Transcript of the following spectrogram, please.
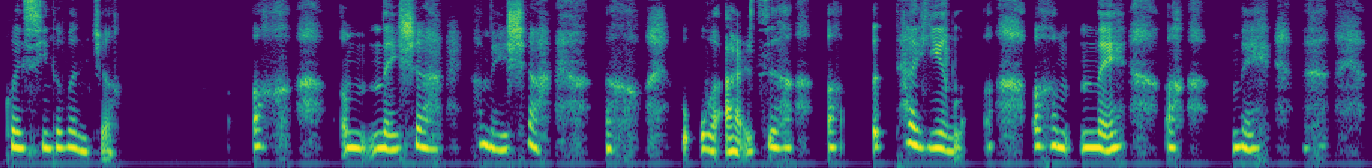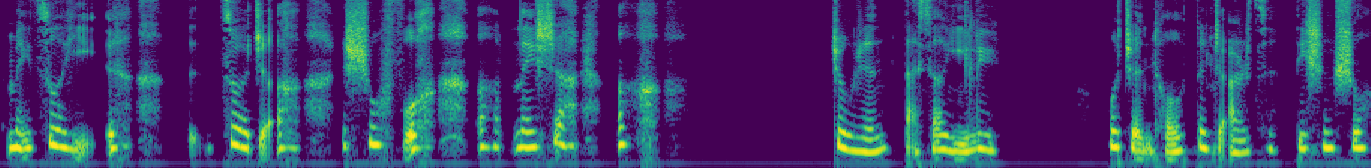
关心的问着。啊，嗯，没事儿，没事儿。我儿子啊，太硬了，啊，没啊，没没座椅，坐着舒服，啊，没事儿啊。众人打消疑虑，我转头瞪着儿子，低声说：“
